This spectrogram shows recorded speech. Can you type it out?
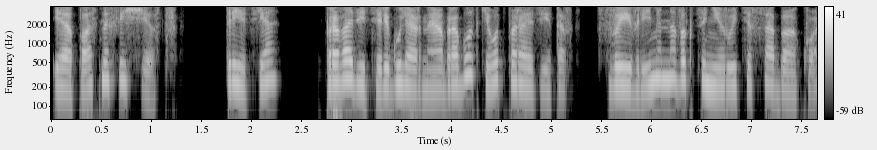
и опасных веществ. Третье. Проводите регулярные обработки от паразитов. Своевременно вакцинируйте собаку.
